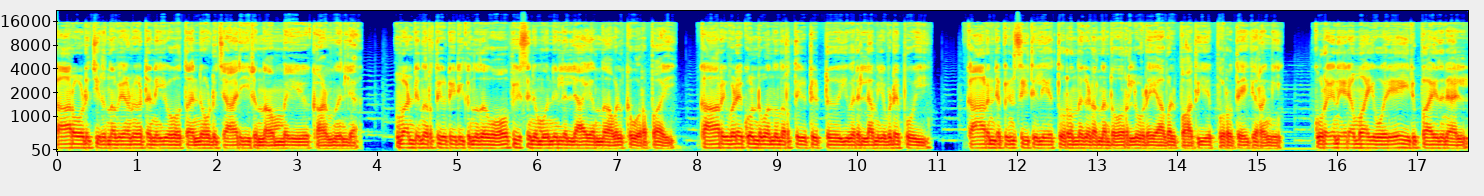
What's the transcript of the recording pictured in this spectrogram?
കാർ ഓടിച്ചിരുന്ന വേണുവേട്ടനെയോ തന്നോട് ചാരിയിരുന്ന അമ്മയെയോ കാണുന്നില്ല. വണ്ടി നിർത്തിയിട്ടിരിക്കുന്നത് ഓഫീസിന് മുന്നിലല്ല എന്ന് അവൾക്ക് ഉറപ്പായി. കാർ ഇവിടെ കൊണ്ടുവന്ന് നിർത്തിയിട്ടിട്ട് ഇവരെല്ലാം എവിടെ പോയി? കാറിന്റെ പിൻസീറ്റിലെ തുറന്നു കിടന്ന ഡോറിലൂടെ അവൾ പതിയെ പുറത്തേക്ക് ഇറങ്ങി കുറെ നേരമായി ഒരേ ഇരിപ്പായതിനാൽ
